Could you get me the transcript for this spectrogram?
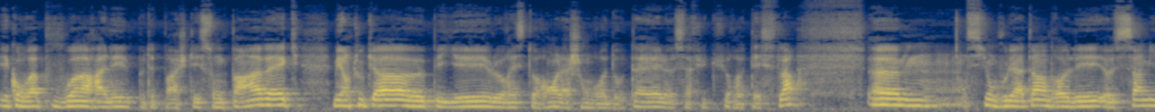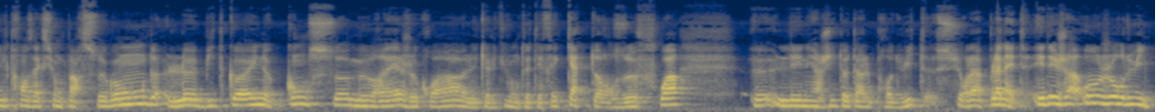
et qu'on va pouvoir aller peut-être pas acheter son pain avec, mais en tout cas payer le restaurant, la chambre d'hôtel, sa future Tesla. Euh, si on voulait atteindre les 5000 euh, transactions par seconde, le Bitcoin consommerait, je crois, les calculs ont été faits 14 fois euh, l'énergie totale produite sur la planète. Et déjà aujourd'hui,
